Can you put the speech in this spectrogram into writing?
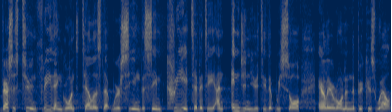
Verses 2 and 3 then go on to tell us that we're seeing the same creativity and ingenuity that we saw earlier on in the book as well.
